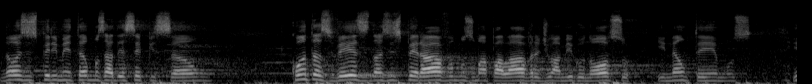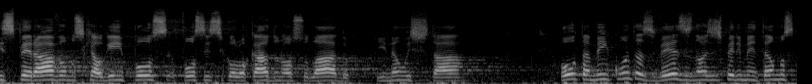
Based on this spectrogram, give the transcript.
nós experimentamos a decepção. Quantas vezes nós esperávamos uma palavra de um amigo nosso e não temos? Esperávamos que alguém fosse, se colocar do nosso lado e não está. Ou também quantas vezes nós experimentamos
